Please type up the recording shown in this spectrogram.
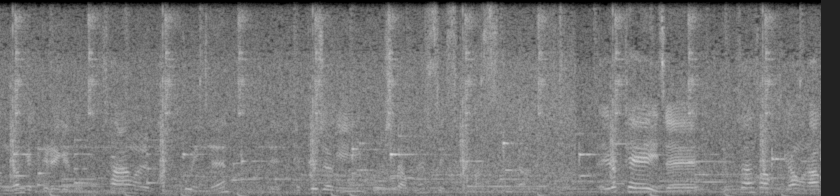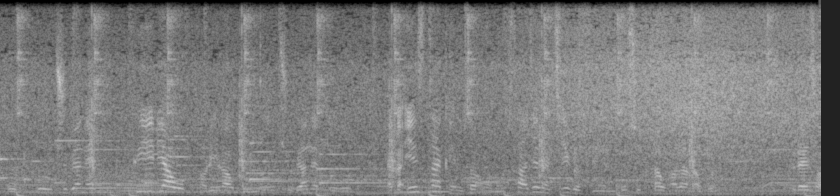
관광객들에게도 사랑을 받고 있는 이제 대표적인 곳이라고 할 수 있을 것 같습니다. 네, 이렇게 이제 용산사 구경을 하고 또 주변에 휘리아오 거리라고 이 주변에 또 약간 인스타 감성으로 사진을 찍을 수 있는 곳이 있다고 하더라고요. 그래서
